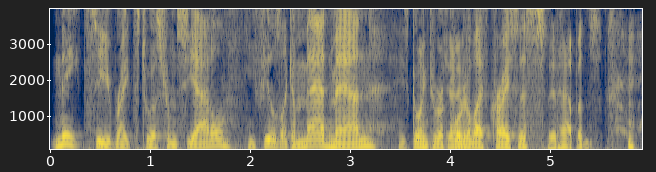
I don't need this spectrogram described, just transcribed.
Nate C. writes to us from Seattle. He feels like a madman. He's going through a Okay. quarter life crisis. It happens.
